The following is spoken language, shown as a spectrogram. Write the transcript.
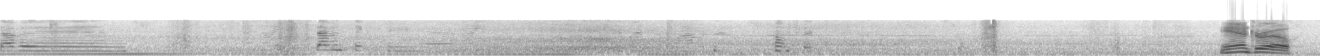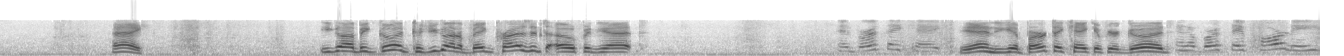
Seven. Seven sixteen, yeah. Andrew. Hey. You gotta be good, 'cause you got a big present to open yet. And birthday cake. Yeah, and you get birthday cake if you're good. And a birthday party.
